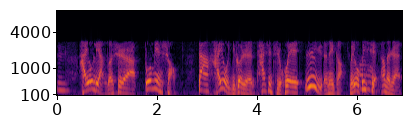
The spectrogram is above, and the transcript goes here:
嗯。还有两个是多面手，但还有一个人他是只会日语的那个没有被选上的人，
